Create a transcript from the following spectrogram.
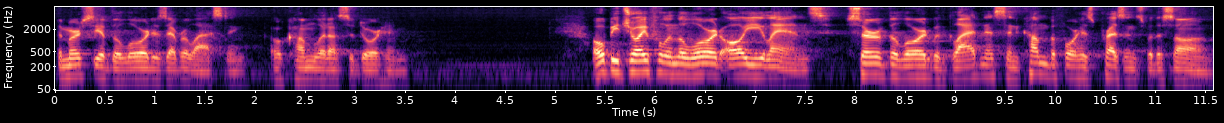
The mercy of the Lord is everlasting. O come, let us adore him. O be joyful in the Lord, all ye lands. Serve the Lord with gladness, and come before his presence with a song.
